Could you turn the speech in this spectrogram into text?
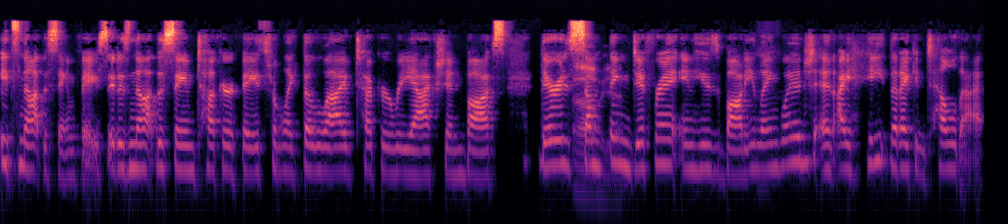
It's not the same face. It is not the same Tucker face from like the live Tucker reaction box. There is something oh, yeah. different in his body language. And I hate that I can tell that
